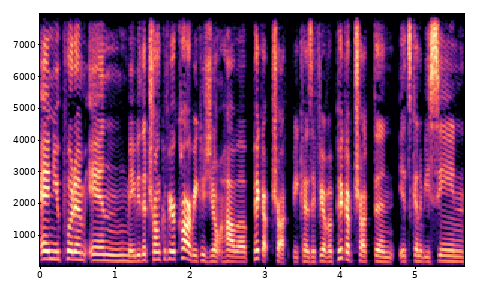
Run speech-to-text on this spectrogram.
and you put them in maybe the trunk of your car because you don't have a pickup truck because if you have a pickup truck then it's going to be seen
